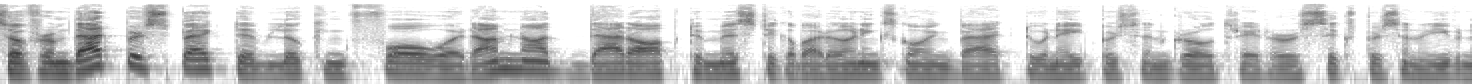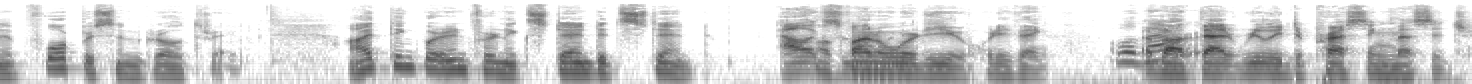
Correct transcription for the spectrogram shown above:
So, from that perspective, looking forward, I'm not that optimistic about earnings going back to an 8% growth rate or a 6% or even a 4% growth rate. I think we're in for an extended stint. Alex, final word to you. What do you think well, that about that really depressing message?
